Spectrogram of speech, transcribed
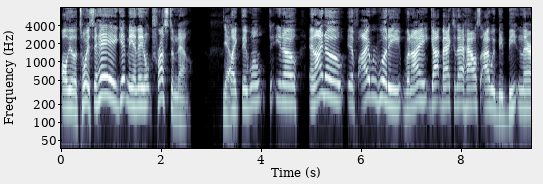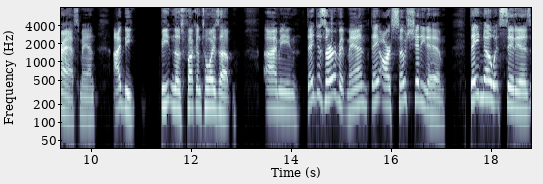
all the other toys. Say, "Hey, get me!" And they don't trust him now. Yeah. Like they won't, you know. And I know if I were Woody, when I got back to that house, I would be beating their ass, man. I'd be beating those fucking toys up. I mean, they deserve it, man. They are so shitty to him. They know what Sid is,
